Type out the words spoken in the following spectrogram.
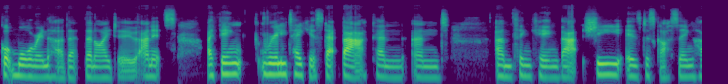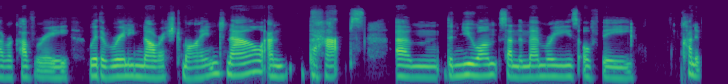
got more in her that, than I do. And it's I think really taking a step back and and um, thinking that she is discussing her recovery with a really nourished mind now, and perhaps um, the nuance and the memories of the kind of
